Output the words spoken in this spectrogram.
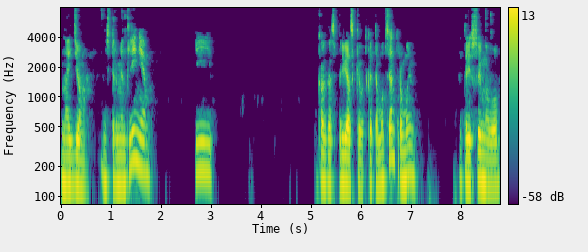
найдем инструмент линия и как-то с привязкой вот к этому центру мы отрисуем его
